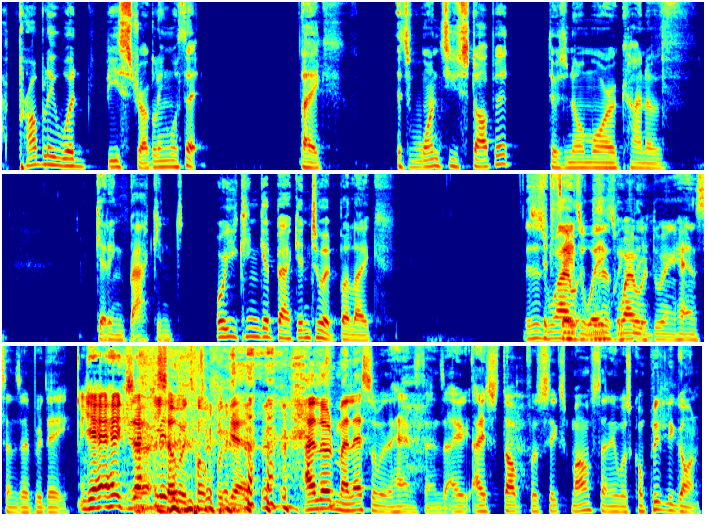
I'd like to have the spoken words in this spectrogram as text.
I probably would be struggling with it. Like, it's once you stop it, there's no more kind of getting back into, or you can get back into it, but like, This is It why fades away this is why we're doing handstands every day. yeah, exactly. so we don't forget. I learned my lesson with handstands. I, I stopped for six months and it was completely gone.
